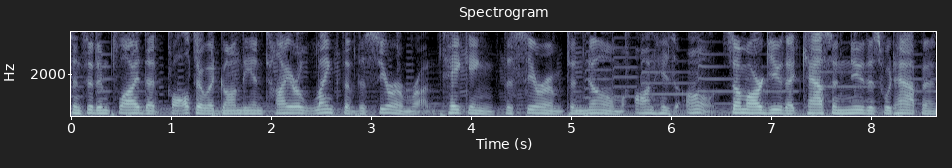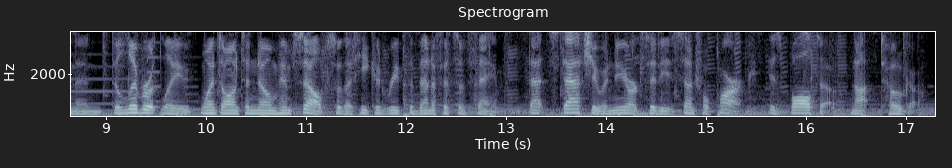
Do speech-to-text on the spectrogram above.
since it implied that Balto had gone the entire length of the serum run, taking the serum to Nome on his own. Some argue that Kaasen knew this would happen and deliberately went on to Nome himself so that he could reap the benefits of fame. That statue in New York City's Central Park is Balto, not Togo.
